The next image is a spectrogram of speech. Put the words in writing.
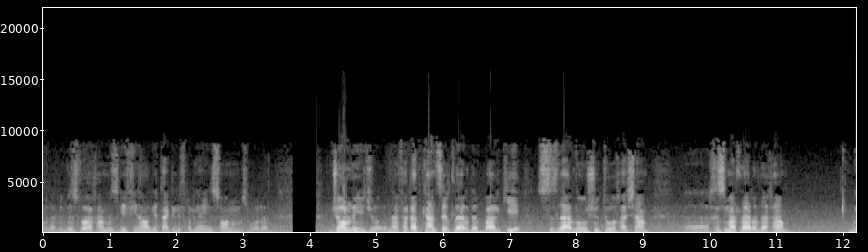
bo'ladi. Biz loyihamizga finalga taklif qilgan insonimiz bo'ladi. Jonli ijroda nafaqat konsertlarda balki sizlarni o'sha to'y hasham e, xizmatlarida ham bu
